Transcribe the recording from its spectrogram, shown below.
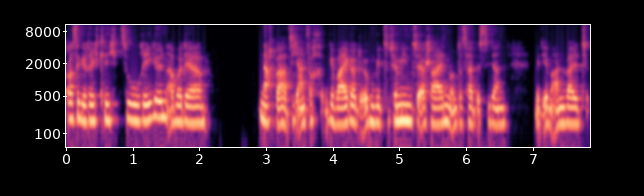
außergerichtlich zu regeln, aber der Nachbar hat sich einfach geweigert, irgendwie zu Terminen zu erscheinen und deshalb ist sie dann mit ihrem Anwalt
